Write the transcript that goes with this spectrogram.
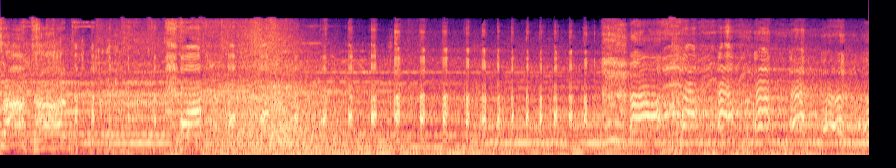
Satan!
